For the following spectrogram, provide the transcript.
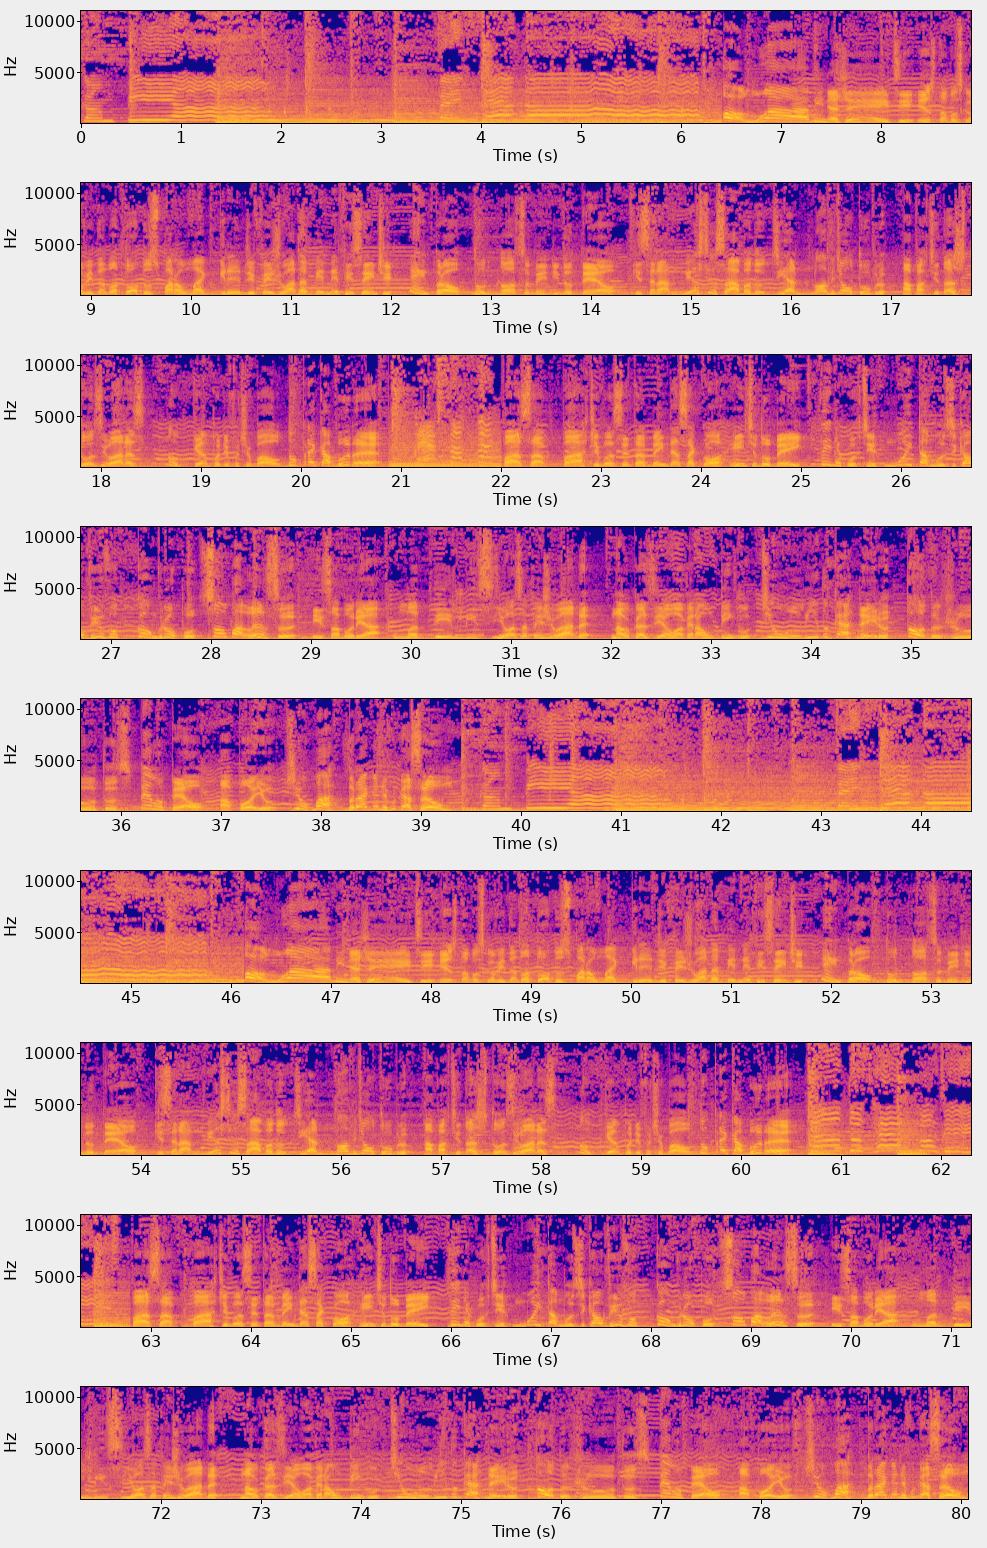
Campeão. Olá, minha gente! Estamos convidando a todos para uma grande feijoada beneficente em prol do nosso menino Theo, que será neste sábado, dia 9 de outubro, a partir das 12 horas, no campo de futebol do Precabura. Essa Faça parte você também dessa corrente do bem. Venha curtir muita música ao vivo com o grupo Som Balanço e saborear uma deliciosa feijoada. Na ocasião haverá um bingo de um lindo carneiro, todos juntos, pelo TEL. Apoio Gilmar Braga Divulgação. Olá, minha gente! Estamos convidando a todos para uma grande feijoada beneficente em prol do nosso menino Theo, que será neste sábado, dia 9 de outubro, a partir das 12 horas, no campo de futebol do Precabura. Faça parte você também dessa corrente do bem. Venha curtir muita música ao vivo com o grupo Som Balanço e saborear uma deliciosa feijoada. Na ocasião haverá um bingo de um lindo carneiro, todos juntos, pelo TEL. Apoio Gilmar Braga Divulgação.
